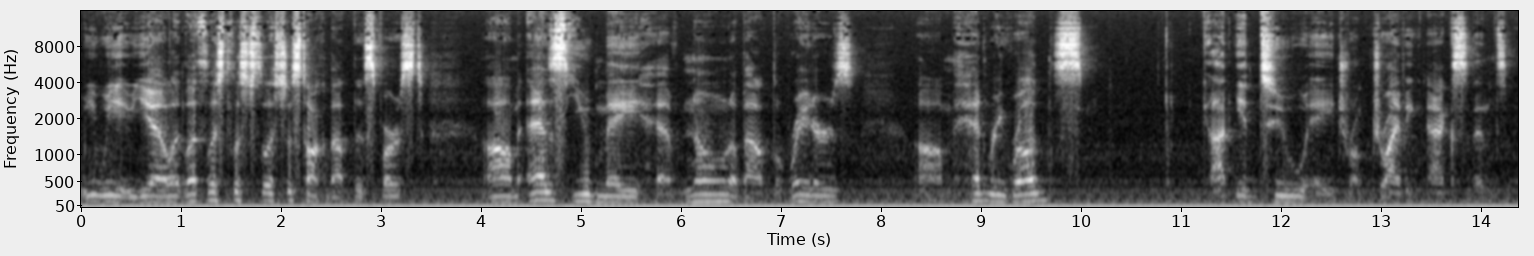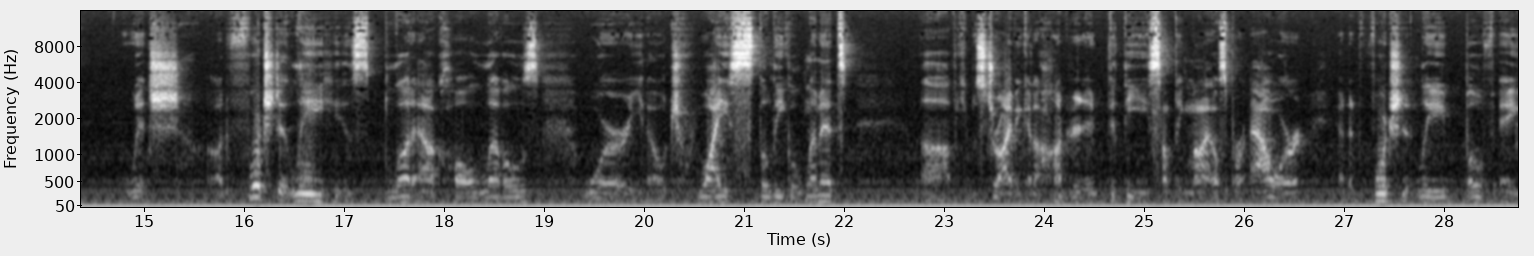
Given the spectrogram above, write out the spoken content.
we, we yeah, let, us let's, let's, let's just talk about this first. Um, as you may have known about the Raiders, um, Henry Ruggs got into a drunk driving accident, which Unfortunately, his blood alcohol levels were, you know, twice the legal limit. Uh, he was driving at 150 something miles per hour, and unfortunately, both a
